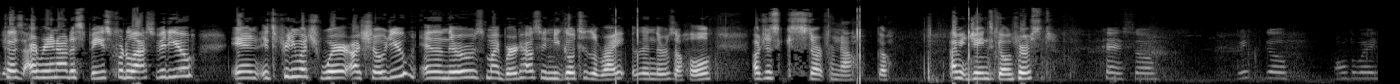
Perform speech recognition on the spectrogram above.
because I ran out of space for the last video, and it's pretty much where I showed you. And then there was my birdhouse, and you go to the right, and then there's a hole. I'll just start from now. Go. I mean, Jane's going first. Okay, so we have to go all the way.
